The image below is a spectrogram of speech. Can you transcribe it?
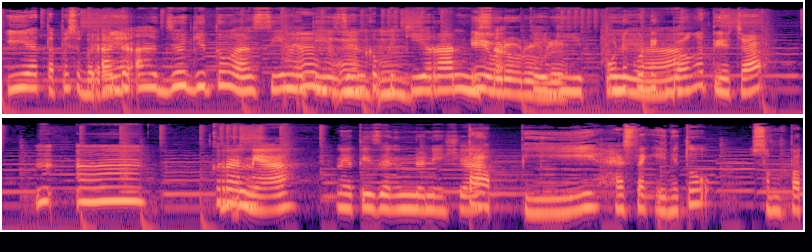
Iya tapi Ada sebenarnya aja gitu gak sih Mm, netizen mm, mm, kepikiran Iya, bisa bener-bener, kayak bener. gitu unik-unik ya. banget ya Cak. Mm-mm. Keren ya netizen Indonesia. Tapi hashtag ini tuh sempet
